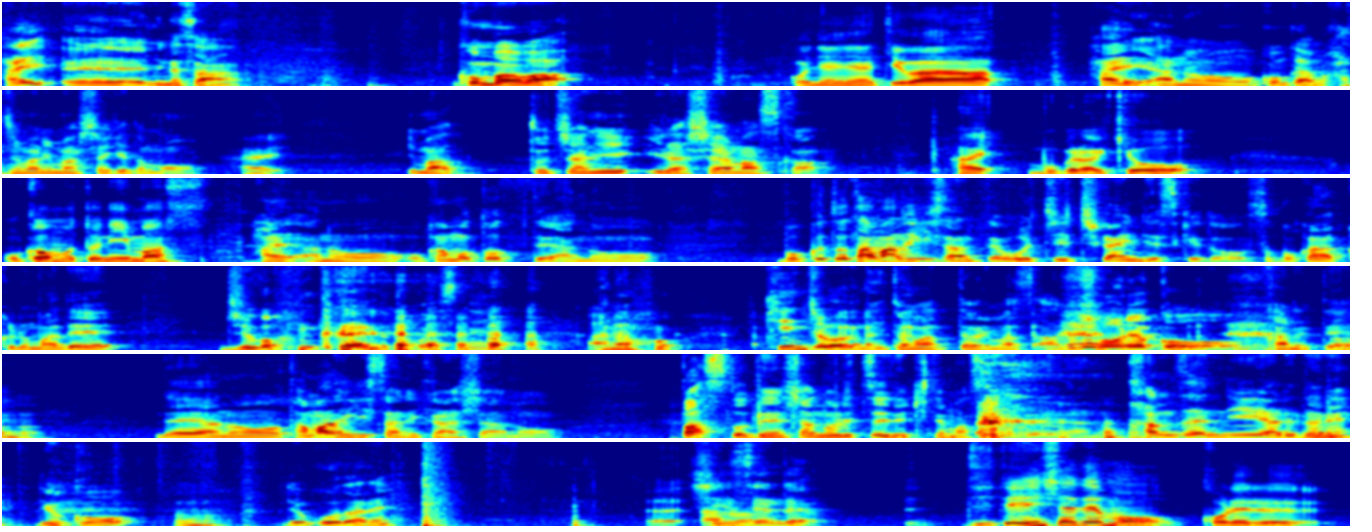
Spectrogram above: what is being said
はい、えー、皆さんこんばんはこにゃにゃちは。はいあのー今回も始まりましたけどもはい。今どちらにいらっしゃいますか？はい。僕ら今日、岡本にいます。はいあのー岡本ってあのー僕と玉ねぎさんってお家近いんですけどそこから車で15分くらいのとこですね あの近所に泊まっておりますあの小旅行を兼ねて、うんであの玉ねぎさんに関してはあのバスと電車乗り継いで来てますので あの完全にあれだね、旅行。うん。旅行だね。あ新鮮だよ。の自転車でも来れる、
